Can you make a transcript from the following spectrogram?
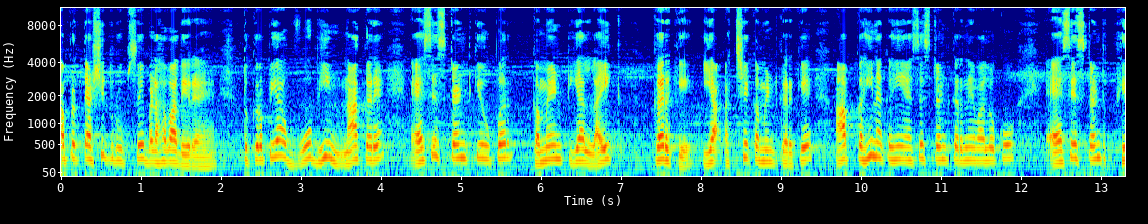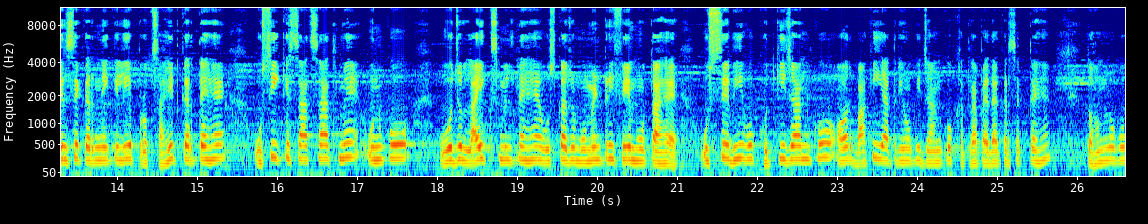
अप्रत्याशित रूप से बढ़ावा दे रहे हैं। तो कृपया वो भी ना करें। ऐसे स्टंट के ऊपर कमेंट या लाइक करके या अच्छे कमेंट करके आप कहीं ना कहीं ऐसे स्टंट करने वालों को, ऐसे स्टंट फिर से करने के लिए प्रोत्साहित करते हैं। उसी के साथ साथ में उनको वो जो लाइक्स मिलते हैं, उसका जो मोमेंट्री फेम होता है, उससे भी वो खुद की जान को और बाकी यात्रियों की जान को खतरा पैदा कर सकते हैं। तो हम लोगों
